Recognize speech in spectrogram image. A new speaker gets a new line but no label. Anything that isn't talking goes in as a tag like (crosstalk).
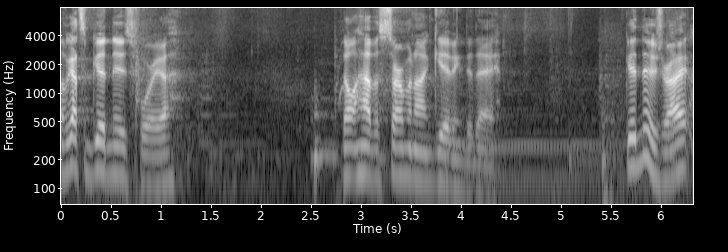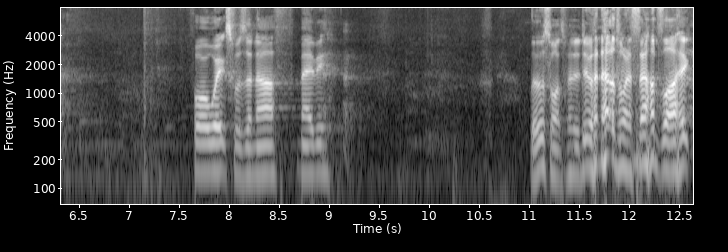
I've got some good news for you. Don't have a sermon on giving today. Good news, right? Four weeks was enough, maybe? Lewis wants me to do (laughs) another one, it sounds like.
